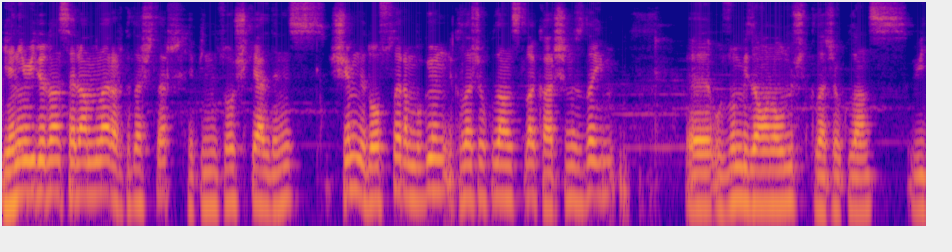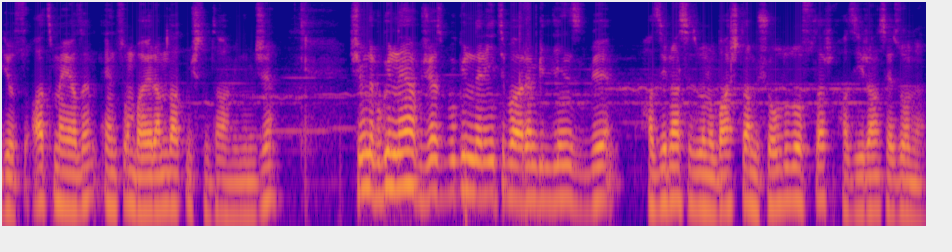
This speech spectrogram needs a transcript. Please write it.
Yeni videodan selamlar arkadaşlar. Hepiniz hoş geldiniz. Şimdi dostlarım bugün Clash of Clans'la karşınızdayım. Ee, uzun bir zaman olmuştu Clash of Clans videosu atmayalı. En son bayramda atmıştım tahminimce. Şimdi bugün ne yapacağız? Bugünden itibaren bildiğiniz gibi Haziran sezonu başlamış oldu dostlar. Haziran sezonu.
